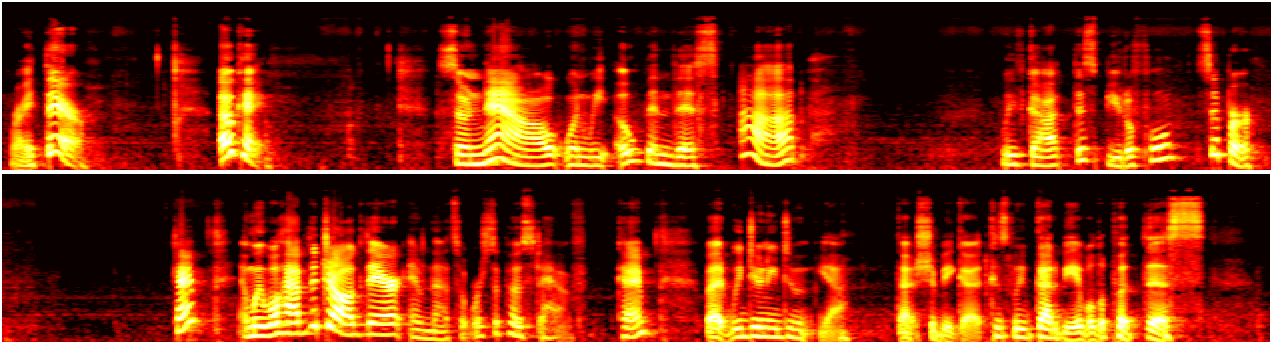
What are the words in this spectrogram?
right there. Okay, so now when we open this up, we've got this beautiful zipper. Okay, and we will have the jog there, and that's what we're supposed to have. Okay, but we do need to, yeah, that should be good because we've got to be able to put this,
